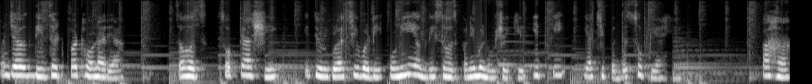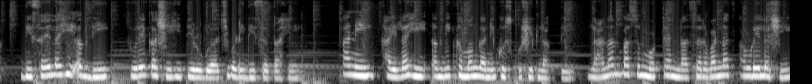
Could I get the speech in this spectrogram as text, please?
म्हणजे अगदी झटपट होणाऱ्या सहज सोप्या अशी ही तिळगुळाची वडी कोणीही अगदी सहजपणे बनवू शकेल इतकी याची पद्धत सोपी आहे. पहा दिसायलाही अगदी सुरेख अशी ही तिळगुळाची वडी दिसत आहे. आणि खायलाही अगदी खमंग आणि खुसखुशीत लागते लहानांपासून मोठ्यांना सर्वांनाच आवडेल अशी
